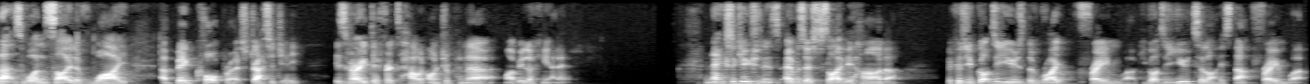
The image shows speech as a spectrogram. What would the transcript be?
that's one side of why a big corporate strategy is very different to how an entrepreneur might be looking at it. And execution is ever so slightly harder because you've got to use the right framework. You've got to utilize that framework.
